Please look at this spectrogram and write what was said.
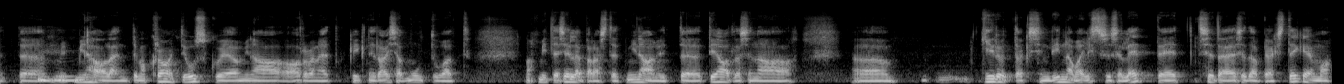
et mm -hmm. mina olen demokraatia usku ja mina arvan, et kõik need asjad muutuvad noh, mitte sellepärast, et mina nüüd teadlasena äh, kirjutaksin linnavalitsusele ette, et seda ja seda peaks tegema.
